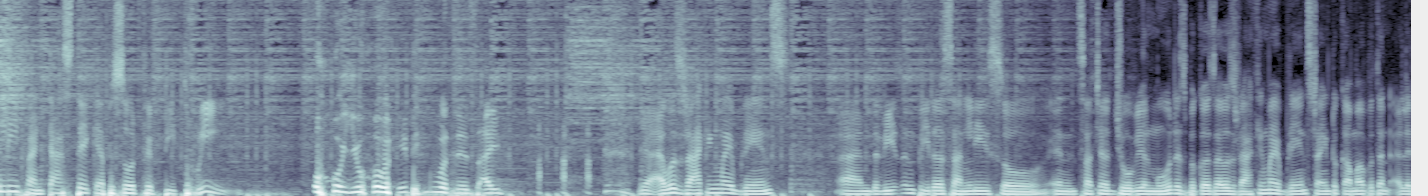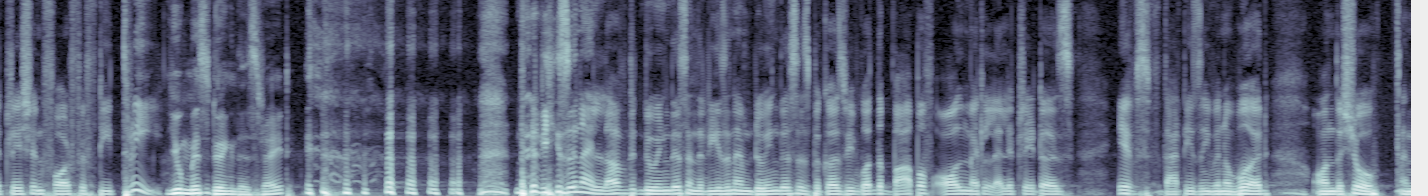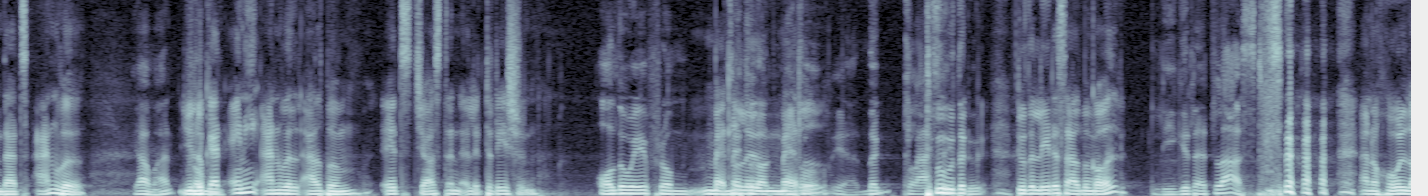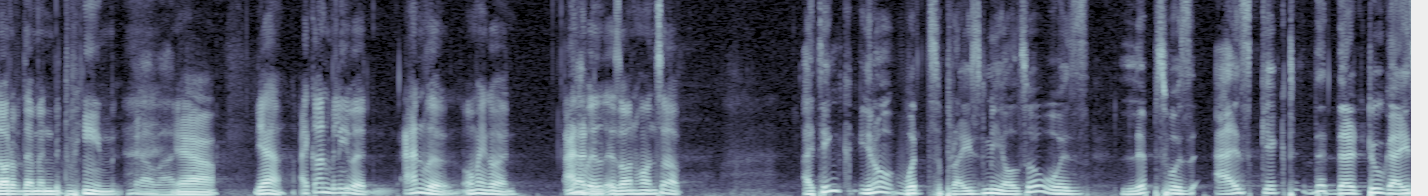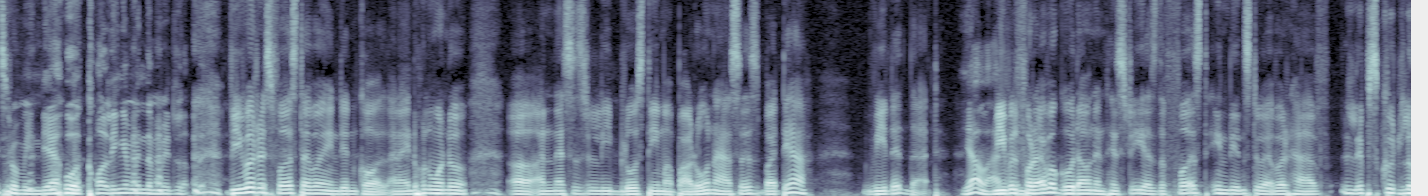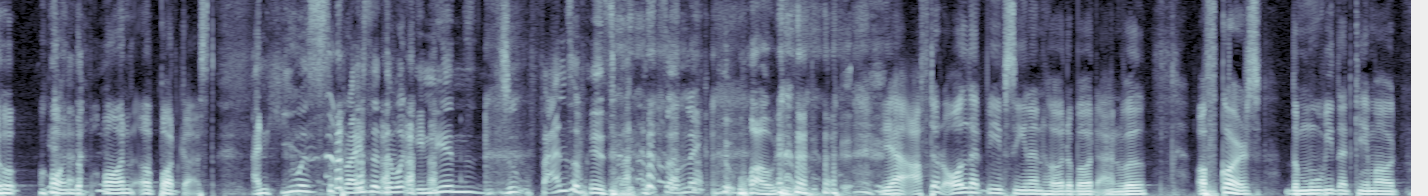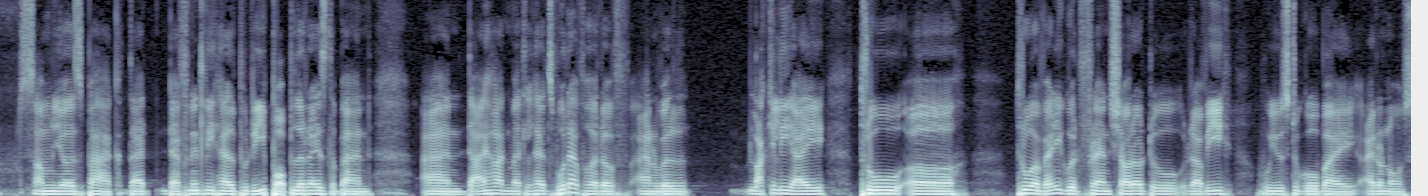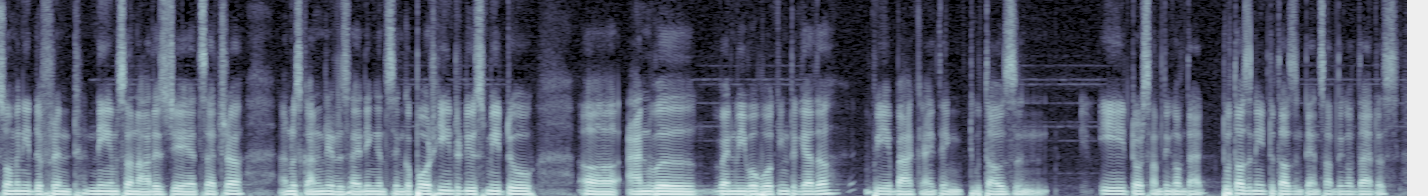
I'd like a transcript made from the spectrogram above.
Finally, fantastic episode 53. Oh, you were waiting for this. I Yeah, I was racking my brains. And the reason Peter suddenly so in such a jovial mood is because I was racking my brains trying to come up with an alliteration for 53. you miss doing this, right? the reason I loved doing this and the reason I'm doing this is because we've got the BAP of all metal alliterators, if that is even a word, on the show, and that's Anvil. Yeah, man. You look at any Anvil album, it's just an alliteration all the way from Metal metal on metal metal. Yeah, the classic. to the dude. to the latest album called, Legal at last. and a whole lot of them in between. yeah, man. Yeah, yeah, I can't believe it. Anvil, oh my god, Anvil dude. is on Horns Up. I think you know what surprised me also was Lips was as kicked that there are two guys from India who are calling him in the middle of it. We were his first ever Indian call, and I don't want to uh, unnecessarily blow steam up our own asses, but yeah, we did that. Yeah, man. we will forever go down in history as the first Indians to ever have Lips Kudlow on the on a podcast. and he was surprised that there were Indians fans of his. So I'm like, wow, dude. yeah, after all that we've seen and heard about Anvil, of course, the movie that came out some years back that definitely helped repopularize the band, and diehard metalheads would have heard of Anvil. Luckily, I through uh, through a very good friend, shout out to Ravi, who used to go by I don't know so many different names on RSJ, etc., and who's currently residing in Singapore. He introduced me to uh, Anvil when we were working together way back. I think 2008 or something of that. 2008, 2010, something of that is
